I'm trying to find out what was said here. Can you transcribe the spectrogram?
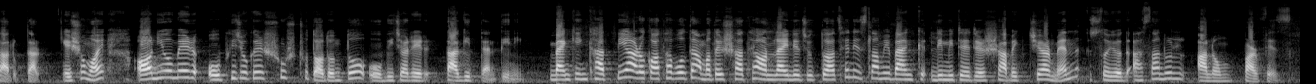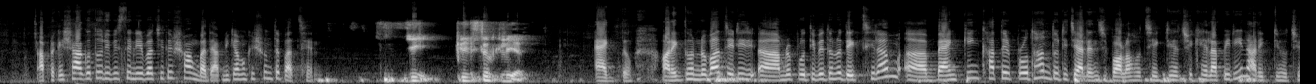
তালুকদার। এ সময় অনিয়মের অভিযোগের সুষ্ঠু তদন্ত ও বিচারের তাগিদ দেন তিনি। ব্যাংকিং খাত নিয়ে আরও কথা বলতে আমাদের সাথে অনলাইনে যুক্ত আছেন ইসলামী ব্যাংক লিমিটেডের সাবেক চেয়ারম্যান সৈয়দ আসানুল আলম পারভেজ। আপনাকে স্বাগত ডিবিসি নির্বাচিত সংবাদে আপনি কি আমাকে শুনতে পাচ্ছেন? জি ক্রিস্টাল ক্লিয়ার একদম। অনেক ধন্যবাদ যেটি আমরা প্রতিবেদনে দেখছিলাম ব্যাংকিং খাতের প্রধান দুটি চ্যালেঞ্জ বলা হচ্ছে একটি হচ্ছে খেলাপি ঋণ আরেকটি হচ্ছে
